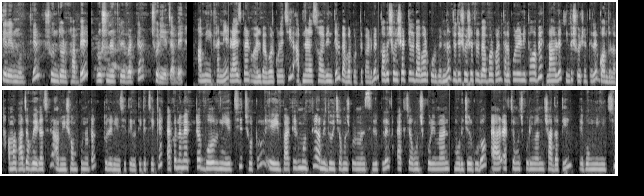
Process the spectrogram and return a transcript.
তেলের মধ্যে সুন্দরভাবে রসুনের ফ্লেভারটা ছড়িয়ে যাবে। আমি এখানে রাইস ব্র্যান্ড অয়েল ব্যবহার করেছি। আপনারা সয়াবিন তেল ব্যবহার করতে পারবেন। তবে সরিষার তেল ব্যবহার করবেন না। যদি সরিষার তেল ব্যবহার করেন, তাহলে পুড়িয়ে নিতে হবে। না হলে কিন্তু সরিষার তেলের গন্ধ লাগে আমার ভাজা হয়ে গেছে। আমি সম্পূর্ণটা তুলে নিয়েছি তেল থেকে চেকে। এখন আমি একটা বোল নিয়েছি ছোট। এই বাটির মধ্যে আমি দুই চামচ পরিমাণ স্লিপলেস এক চামচ পরিমাণ মরিচের গুঁড়ো আর এক চামচ পরিমাণ সাদা তিল এবং নিয়ে নিচ্ছি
